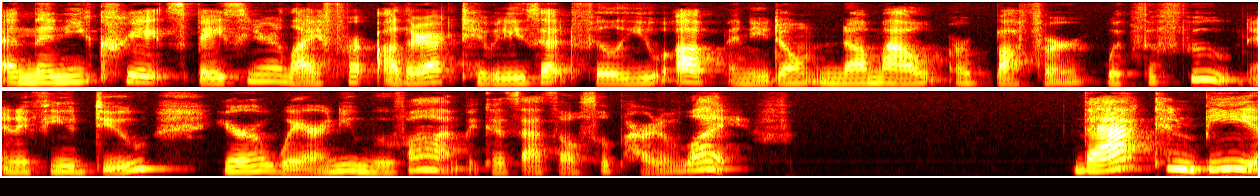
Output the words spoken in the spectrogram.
And then you create space in your life for other activities that fill you up and you don't numb out or buffer with the food. And if you do, you're aware and you move on because that's also part of life. That can be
